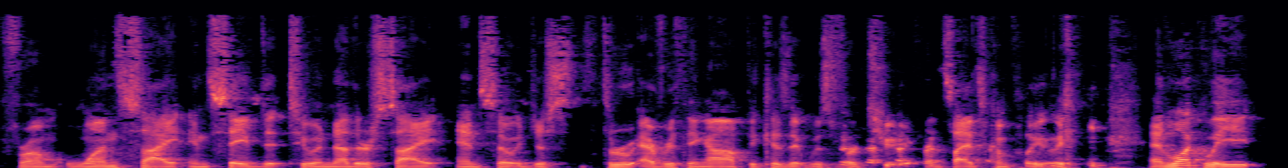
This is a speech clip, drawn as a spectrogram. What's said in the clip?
from one site and saved it to another site and so it just threw everything off because it was for two different sites completely and luckily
